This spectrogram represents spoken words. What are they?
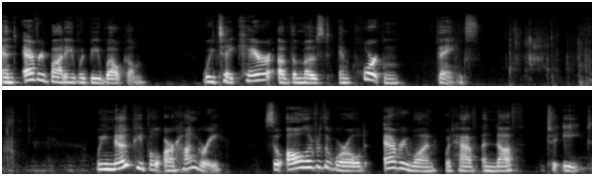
and everybody would be welcome. We take care of the most important things. We know people are hungry, so all over the world, everyone would have enough to eat.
